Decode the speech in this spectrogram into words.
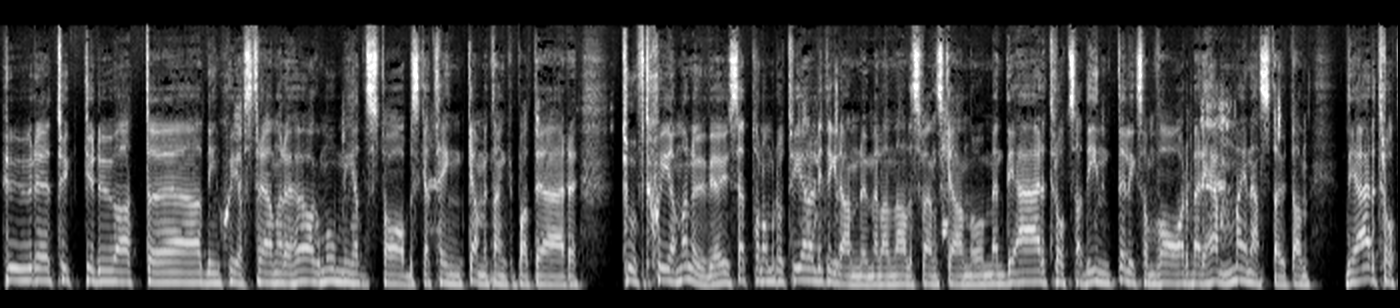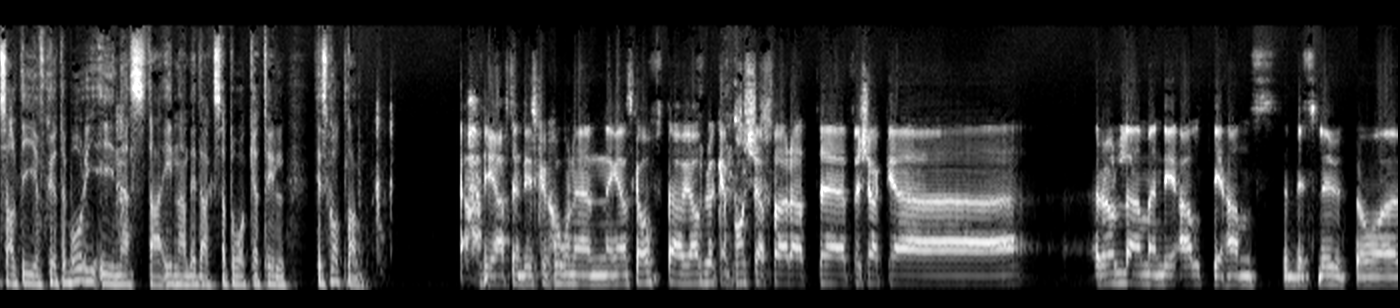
Hur tycker du att uh, din chefstränare Högmo med stab ska tänka med tanke på att det är tufft schema nu. Vi har ju sett honom rotera lite grann nu mellan allsvenskan, och, men det är trots allt inte liksom Varberg hemma i nästa, utan det är trots allt IFK Göteborg i nästa innan det är dags att åka till, till Skottland. Ja, vi har haft den diskussionen ganska ofta och jag brukar pusha för att eh, försöka eh, rulla, men det är alltid hans beslut. Och eh,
